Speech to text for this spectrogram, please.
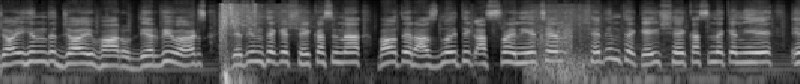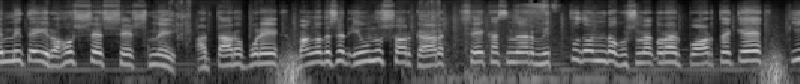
জয় হিন্দ, জয় ভারত। ডিয়ার ভিউয়ার্স যেদিন থেকে শেখ হাসিনা ভারতে রাজনৈতিক আশ্রয় নিয়েছেন, সেদিন থেকেই শেখ হাসিনাকে নিয়ে এমনিতেই রহস্যের শেষ নেই। আর তার উপরে বাংলাদেশের ইউনুস সরকার শেখ হাসিনার মৃত্যুদণ্ড ঘোষণা করার পর থেকে কি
